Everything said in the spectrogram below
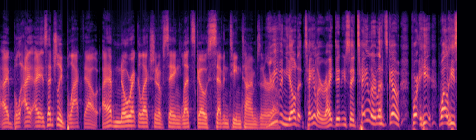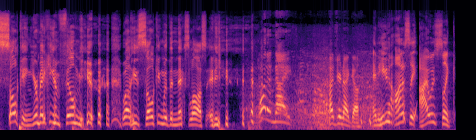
I, bl- I, I essentially blacked out. I have no recollection of saying "Let's go" seventeen times in a row. You even yelled at Taylor, right? Didn't you say, Taylor, let's go? Poor, he, while he's sulking, you're making him film you while he's sulking with the next loss. And he, What a night! How'd your night go? And he honestly, I was like,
